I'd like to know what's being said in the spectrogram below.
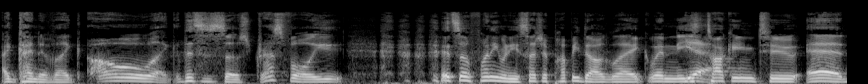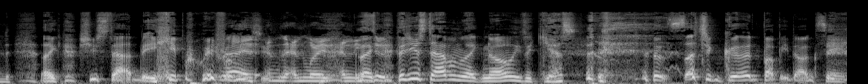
I kind of like, oh, like this is so stressful. He, it's so funny when he's such a puppy dog. Like when he's Yeah. talking to Ed, like she stabbed me. Keep her away from Right, me. and, and when and Like, doing- did you stab him? Like, no. He's like, yes. Such a good puppy dog scene.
